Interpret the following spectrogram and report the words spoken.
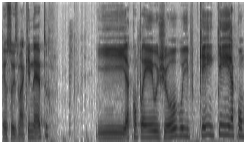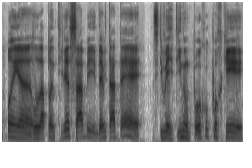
Eu sou Smack Neto e acompanhei o jogo e quem, quem acompanha o La Plantilha sabe, deve estar até se divertindo um pouco porque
